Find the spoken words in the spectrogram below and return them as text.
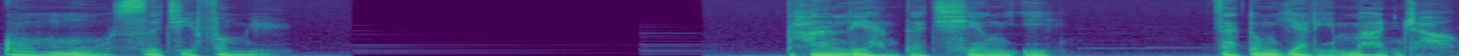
共沐四季风雨。贪恋的情谊，在冬夜里漫长。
